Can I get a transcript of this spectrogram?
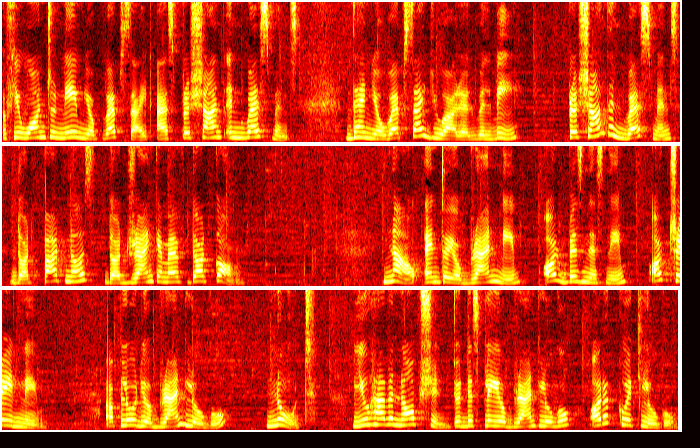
if you want to name your website as Prashant Investments, then your website URL will be prashantinvestments.partners.rankmf.com. Now enter your brand name or business name or trade name. Upload your brand logo. Note, you have an option to display your brand logo or a quick logo.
